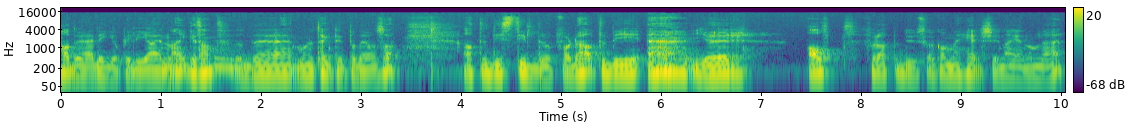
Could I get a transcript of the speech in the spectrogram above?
hadde jeg ligget oppi lia ennå. ikke sant? Mm. Det må jo tenke litt på det også. At de stiller opp for deg. At de eh, gjør alt for at du skal komme helskinna gjennom det her.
